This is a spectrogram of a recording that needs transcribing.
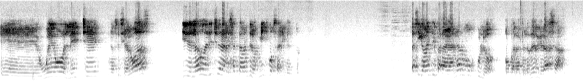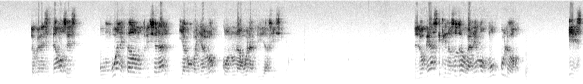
eh, huevo, leche, no sé si algo más, y del lado derecho eran exactamente los mismos alimentos. Básicamente para ganar músculo o para perder grasa, lo que necesitamos es un buen estado nutricional y acompañarlo con una buena actividad física. Lo que hace que nosotros ganemos músculo es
